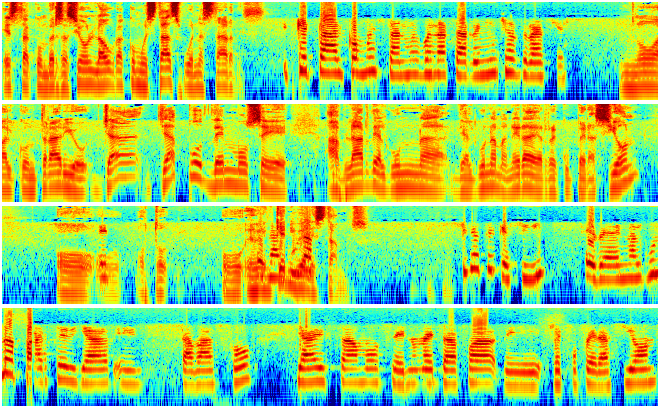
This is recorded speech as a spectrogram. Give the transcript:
esta conversación. Laura, ¿cómo estás? Buenas tardes. ¿Qué tal? ¿Cómo están? Muy buena tarde. Muchas gracias. No, al contrario, ya, ya podemos eh, hablar de alguna, de alguna manera de recuperación o, Eh, o, en, qué nivel estamos. Fíjate que sí, eh, en alguna parte de ya en Tabasco ya estamos en una etapa de recuperación,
